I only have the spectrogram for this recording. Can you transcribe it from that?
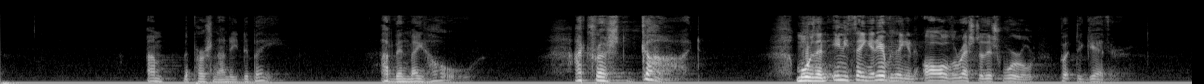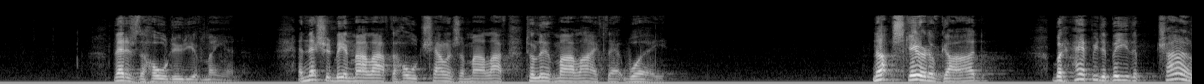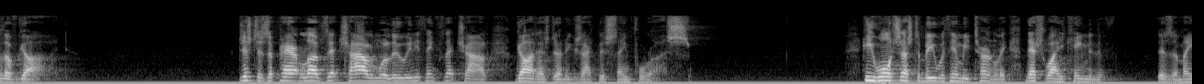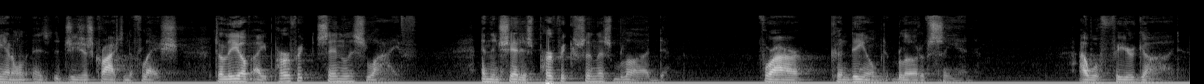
I'm the person I need to be. I've been made whole. I trust God more than anything and everything in all the rest of this world put together. That is the whole duty of man. And that should be in my life the whole challenge of my life to live my life that way. Not scared of God, but happy to be the child of God. Just as a parent loves that child and will do anything for that child, God has done exactly the same for us. He wants us to be with Him eternally. That's why He came in the, as a man, on, as Jesus Christ in the flesh, to live a perfect, sinless life, and then shed His perfect, sinless blood for our condemned blood of sin. I will fear God.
